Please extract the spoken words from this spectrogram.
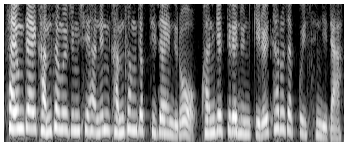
사용자의 감성을 중시하는 감성적 디자인으로 관객들의 눈길을 사로잡고 있습니다.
